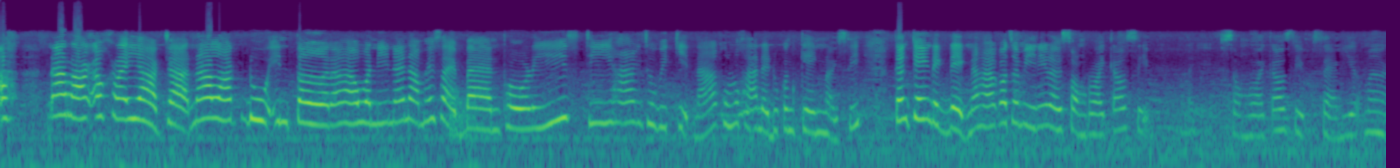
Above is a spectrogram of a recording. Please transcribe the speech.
อะ น่ารัก เอาใครอยากจะ น่ารักดูอินเตอร์นะคะ วันนี้แนะนำให้ใส่แบรนด์ Police ที่ห้างทูวิกิตนะ คุณลูกค้าไหนดูกางเกงหน่อยสิ กางเกงเด็กๆนะคะ ก็จะมีนี่เลย 290 290 แสงเยอะมาก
